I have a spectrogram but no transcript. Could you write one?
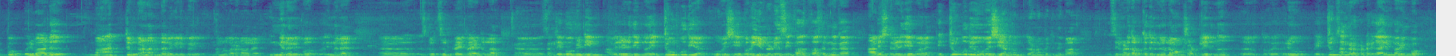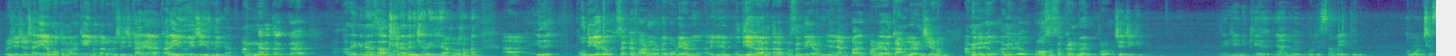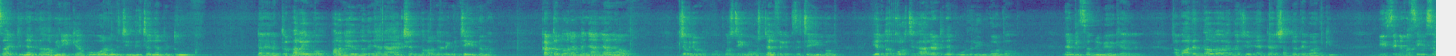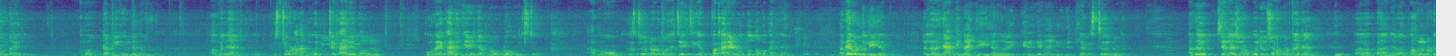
ഇപ്പൊ ഒരുപാട് മാറ്റം കാണാനുണ്ട്. അല്ലെങ്കിൽ ഇപ്പൊ നമ്മൾ പറയുന്ന പോലെ ഇങ്ങനെ ഒരു ഇപ്പോൾ ഇന്നലെ സ്ക്രിപ്റ്റ് റൈറ്റർ ആയിട്ടുള്ള സഞ്ജയ് ബോബി ടീം അവർ എഴുതിയിട്ടുള്ള ഏറ്റവും പുതിയ ഊവശി ഇപ്പൊ റീഇൻട്രൊഡ്യൂസിങ് ഫാസ്റ്റ് ഫാസ്റ്റ് എന്നൊക്കെ ആവേശത്തിൽ എഴുതിയ പോലെ ഏറ്റവും പുതിയ ഉപശിയാണ് നമുക്ക് കാണാൻ പറ്റുന്നത്. ഇപ്പൊ സിനിമയുടെ തുടക്കത്തിൽ നിന്ന് ലോങ് ഷോട്ടിൽ ഇരുന്ന് ഒരു ഏറ്റവും സങ്കടപ്പെട്ട ഒരു കാര്യം പറയുമ്പോൾ ചേച്ചി ശരീരം മൊത്തം ഇറക്കുകയും എന്നാൽ ചേച്ചി കരയാ കരയുകയും ചെയ്യുന്നില്ല. അങ്ങനത്തെ ഒക്കെ അതെങ്ങനെയാണ് സാധിക്കണമെന്ന് എനിക്കറിയില്ല. അപ്പോൾ ഇത് പുതിയൊരു സെറ്റ് ഓഫ് ആളുകളുടെ കൂടെയാണ്. അല്ലെങ്കിൽ ഞാൻ പുതിയ കാലത്തെ റെപ്രസെന്റ് ചെയ്യണം. ഞാൻ പഴയതൊക്കെ അൺലേൺ ചെയ്യണം. അങ്ങനെ ഒരു അങ്ങനെ ഒരു പ്രോസസ് ഒക്കെ ഉണ്ടോ ഇപ്പോൾ ചേച്ചിക്ക്? എനിക്ക് ഞാൻ ഒരു സമയത്തും കോൺഷ്യസ് ആയിട്ട് ഞാൻ ഇത് അഭിനയിക്കാൻ പോവുകയാണെന്ന് ചിന്തിച്ചാൽ ഞാൻ പെട്ടു. ഡയറക്ടർ പറയുമ്പോൾ പറഞ്ഞു തരുന്നത് ഞാൻ ആ ആക്ഷൻ എന്ന് പറഞ്ഞില്ലെങ്കിൽ ചെയ്യുന്നതാണ് കട്ടെന്ന് പറയുമ്പോൾ ഞാൻ ഞാനാവും. പക്ഷെ ഒരു കുറച്ച് ഇമോഷണൽ ഫിലിംസ് ചെയ്യുമ്പം എന്തോ കുറച്ച് കാലമായിട്ട് ഞാൻ കൂടുതൽ ഇൻവോൾവ് ആവും. ഞാൻ ഗ്ലിസറിന് ഉപയോഗിക്കാറില്ല. അപ്പോൾ അതെന്താ പറയുന്നത് വെച്ച് കഴിഞ്ഞാൽ എന്റെ ശബ്ദത്തെ ബാധിക്കും. ഈ സിനിമ സീൻ സൗണ്ട് ആയിരുന്നു. അപ്പം ഡബിങ്ങും ഇല്ല നമുക്ക്. അപ്പം ഞാൻ ക്രിസ്റ്റോട് ആദ്യം ഒറ്റ കാര്യം പറഞ്ഞു. കുറേ കരഞ്ഞു കഴിഞ്ഞാൽ പ്രോബ്ലം ആവും ക്രിസ്റ്റോ. അപ്പോൾ ക്രിസ്റ്റോ എന്നോട് പറഞ്ഞ ചേച്ചിക്ക് എപ്പോൾ കരയണമെന്ന് തോന്നുന്നു അപ്പോൾ കരഞ്ഞാൽ. അതേ ഉള്ളൂ ലീലാമ്മ അല്ലാതെ ഞാൻ ഡിമാൻഡ് ചെയ്യില്ല ഒരിക്കലും ഡിമാൻഡ് ചെയ്തിട്ടില്ല ക്രിസ്റ്റോവിനോട് അത് ചില ഷോ ഒരു ഷോട്ടുണ്ട് ഞാൻ പിന്നെ പറവനോട്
